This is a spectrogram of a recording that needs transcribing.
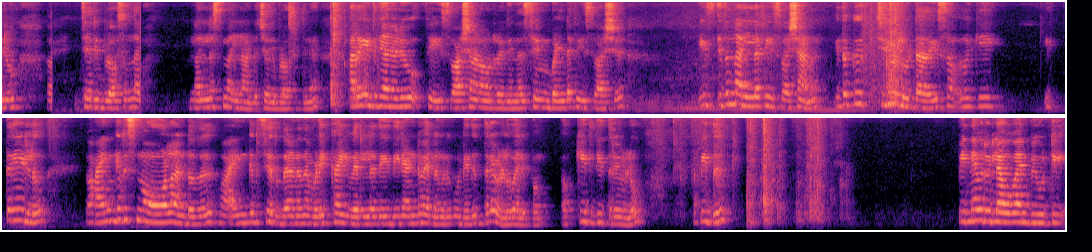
ഒരു ചെറി ബ്ലോസം നല്ല നല്ല സ്മെല്ലാണ് ചെറി ബ്ലോസത്തിന് അത് കഴിഞ്ഞിട്ട് ഞാനൊരു ഫേസ് വാഷാണ് ഓർഡർ ചെയ്തിരുന്നത്. സിമ്പിളിന്റെ ഫേസ് വാഷ് ഇത് നല്ല ഫേസ് വാഷാണ് ഇതൊക്കെ ഇച്ചിരി ഉള്ളൂ കേട്ടോ നോക്കി ഇത്രയേ ഉള്ളൂ. ഭയങ്കര സ്മോളാണ് ഇത്. ഭയങ്കര ചെറുതാണ്. നമ്മുടെ ഈ കൈവരലത് ഇത് രണ്ട് വിരലും കൂടി കൂട്ടിയത് ഇത്രയേ ഉള്ളൂ വലിപ്പം. ഒക്കെ ഇതിന്റെ ഇത്രയേ ഉള്ളൂ. അപ്പം ഇത് പിന്നെ ഒരു ലവ് ആൻഡ് ബ്യൂട്ടി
